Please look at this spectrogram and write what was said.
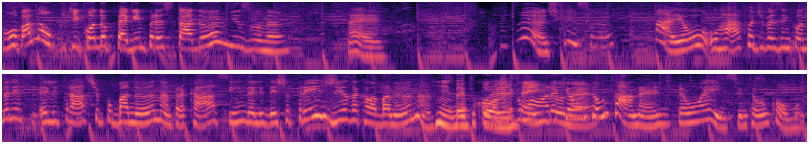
Roubar não, porque quando eu pego emprestado eu aviso, né? É. É, acho que é isso, né? Ah, eu, o Rafa, de vez em quando, ele, ele traz, tipo, banana pra cá, assim, daí ele deixa três dias aquela banana. Hum, daí tu come. Chega uma hora que eu, né? então tá, né? Então é isso, então eu como.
